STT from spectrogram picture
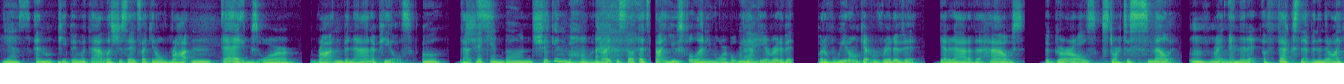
Yes. And keeping with that, let's just say it's like, you know, rotten eggs or rotten banana peels, Ooh, That's- chicken bones. chicken bones, right? the stuff that's not useful anymore, but we have to get rid of it. But if we don't get rid of it, get it out of the house, the girls start to smell it Mhm. right? And then it affects them. And then they're like,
